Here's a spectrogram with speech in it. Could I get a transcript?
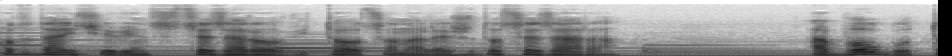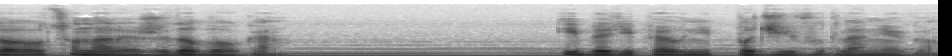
Oddajcie więc Cezarowi to, co należy do Cezara, a Bogu to, co należy do Boga i byli pełni podziwu dla niego.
